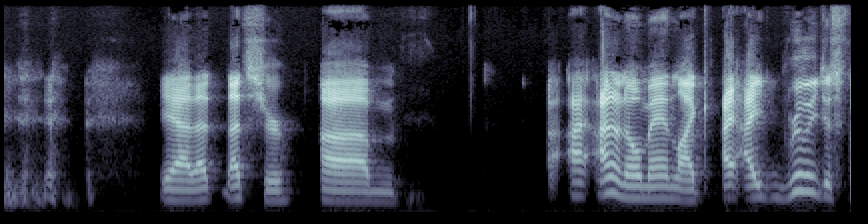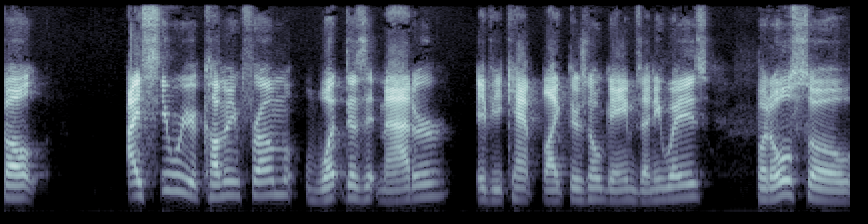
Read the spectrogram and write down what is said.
yeah, that that's true. Um, I I don't know, man. Like I I really just felt I see where you're coming from. What does it matter if you can't like? There's no games anyways. But also,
